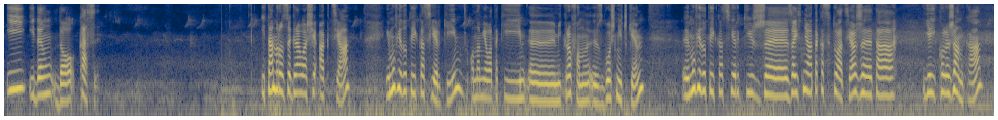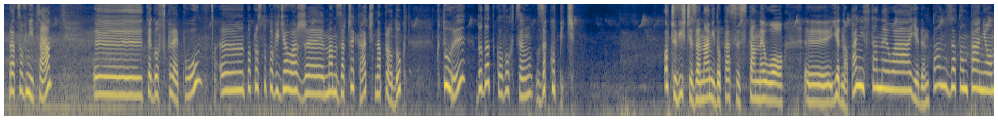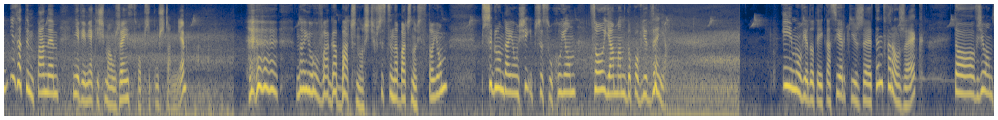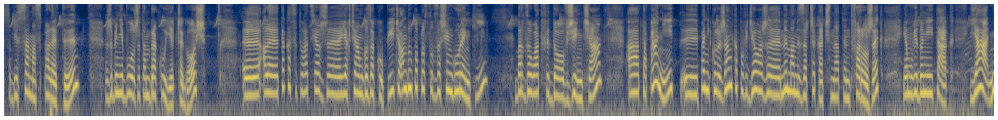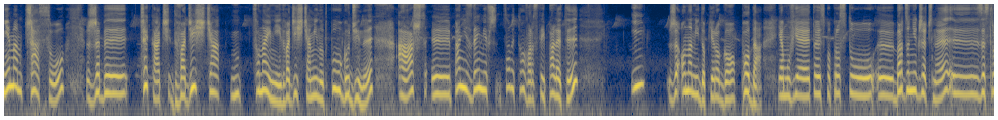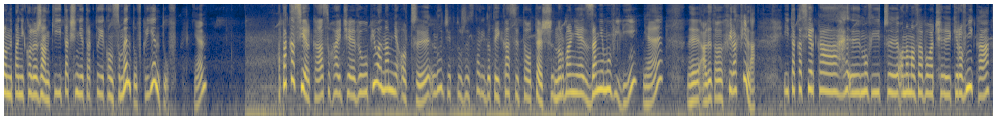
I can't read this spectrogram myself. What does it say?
i idę do kasy. I tam rozegrała się akcja. I mówię do tej kasjerki, ona miała taki e, mikrofon e, z głośniczkiem. E, mówię do tej kasjerki, że zaistniała taka sytuacja, że ta jej koleżanka, pracownica tego sklepu, y, po prostu powiedziała, że mam zaczekać na produkt, który dodatkowo chcę zakupić. Oczywiście za nami do kasy stanęło, y, jedna pani stanęła, jeden pan za tą panią i za tym panem, nie wiem, jakieś małżeństwo, przypuszczam, nie? No i uwaga, baczność. Wszyscy na baczność stoją, przyglądają się i przysłuchują, co ja mam do powiedzenia. I mówię do tej kasjerki, że ten twarożek to wzięłam sobie sama z palety, żeby nie było, że tam brakuje czegoś. Yy, Ale taka sytuacja, że ja chciałam go zakupić, on był po prostu w zasięgu ręki, bardzo łatwy do wzięcia, a ta pani, yy, pani koleżanka powiedziała, że my mamy zaczekać na ten twarożek. Ja mówię do niej tak, ja nie mam czasu, żeby czekać 20 m- co najmniej 20 minut, pół godziny, aż yy, pani zdejmie cały towar z tej palety i że ona mi dopiero go poda. Ja mówię, to jest po prostu y, bardzo niegrzeczne y, ze strony pani koleżanki i tak się nie traktuje konsumentów, klientów, nie? A ta kasjerka, słuchajcie, wyłupiła na mnie oczy. Ludzie, którzy stali do tej kasy, to też normalnie zaniemówili, nie? Y, Ale to chwila, chwila. I ta kasjerka y, mówi, czy ona ma zawołać y, kierownika,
